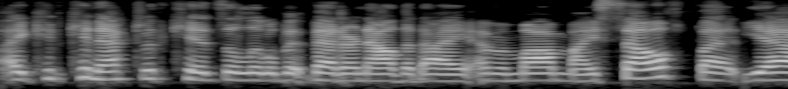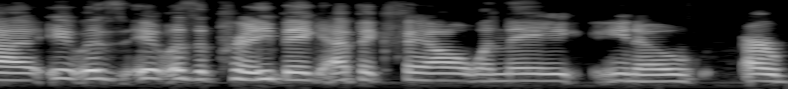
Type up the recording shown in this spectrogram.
i could connect with kids a little bit better now that i am a mom myself. But yeah it was it was a pretty big epic fail when they you know are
